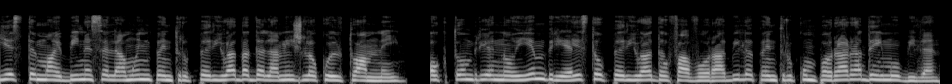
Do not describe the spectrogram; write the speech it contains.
este mai bine să le amâni pentru perioada de la mijlocul toamnei. Octombrie-noiembrie este o perioadă favorabilă pentru cumpărarea de imobile.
